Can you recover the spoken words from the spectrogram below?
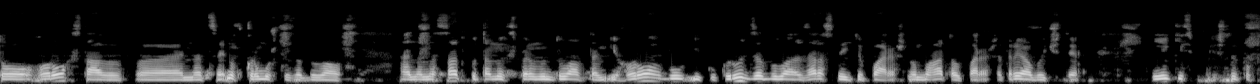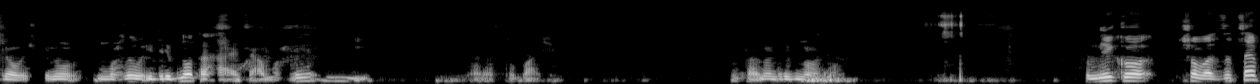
то горох ставив е, на це, ну в кормушку забивав. А на насадку там експериментував, там і горох був, і кукурудза була. Зараз стоїть опариш, ну багато опариша, три або чотири. І якісь пішли покльовочки. Ну, можливо, і дрібнота гається, а можливо і. Зараз побачимо. Напевно, дрібнота. Андрійко, що у вас зацеп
